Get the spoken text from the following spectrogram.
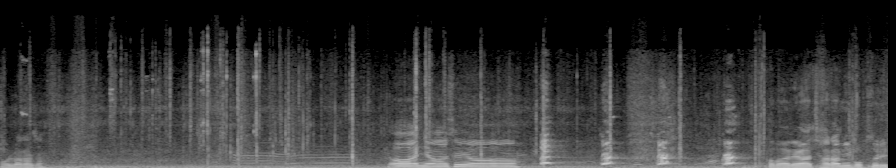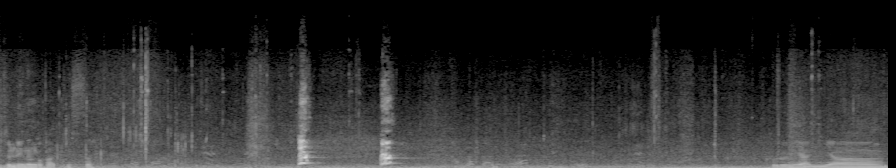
올라가자. 어 안녕하세요. 봐봐 내가 자람이 목소리 들리는 것 같았어 구름이 안녕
